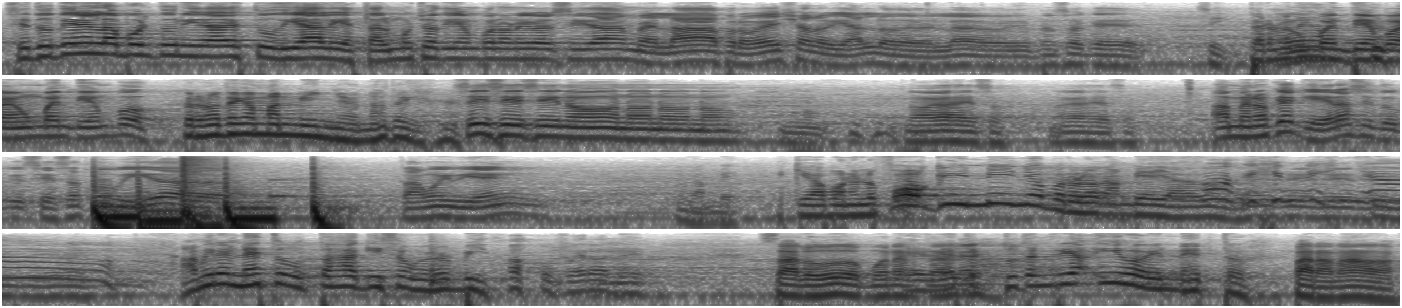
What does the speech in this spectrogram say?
si tú tienes la oportunidad de estudiar y estar mucho tiempo en la universidad, en verdad, aprovechalo y hazlo, de verdad. Yo pienso que Sí, pero es no, un tengan, buen tiempo, es un buen tiempo. pero no tengan más niños. No tengan- Sí, sí, sí, no, no, no, no. No, no hagas eso, no hagas eso. A menos que quieras, si, tú, si esa es tu vida, está muy bien. Lo cambié. Es que iba a ponerlo fucking niño, pero lo cambié ya. Ah, mira, Ernesto, tú estás aquí, se me había olvidado. Espérate. Saludos, buenas Ernesto, tardes. ¿Tú tendrías hijos, Ernesto? Para nada.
